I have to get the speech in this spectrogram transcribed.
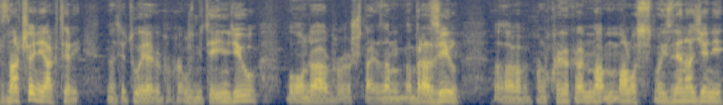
značajni akteri. Znate, tu je, uzmite Indiju, onda, šta je znam, Brazil, e, ono malo smo iznenađeni e,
